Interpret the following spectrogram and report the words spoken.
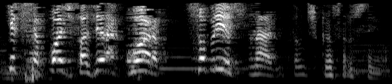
o que, que você pode fazer agora sobre isso? Nada. Então descansa no Senhor.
